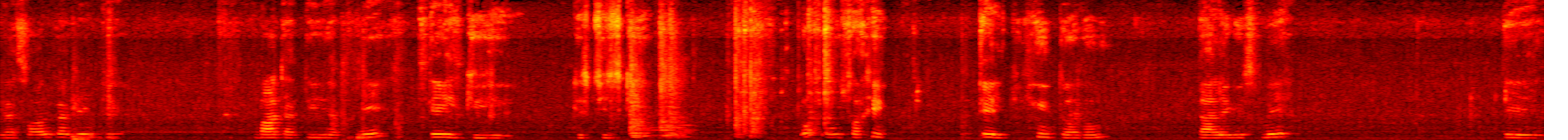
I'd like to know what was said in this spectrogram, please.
गैस ऑन कर देंगे। बात आती है अपने तेल की, किस चीज़ की? तो ओ सॉरी, तेल की तो हम डालेंगे इसमें तेल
